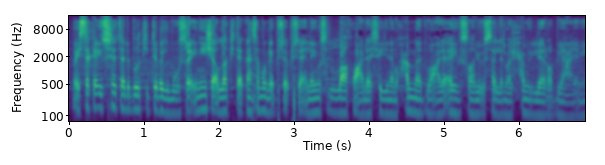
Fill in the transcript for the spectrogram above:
Baik setakat itu saya tadabur kita bagi buku surat ini. Insyaallah kita akan sambung di episod-episod lain. Sallallahu alaihi wasallam Muhammad wa ala alihi wasallam alhamdulillah alamin.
